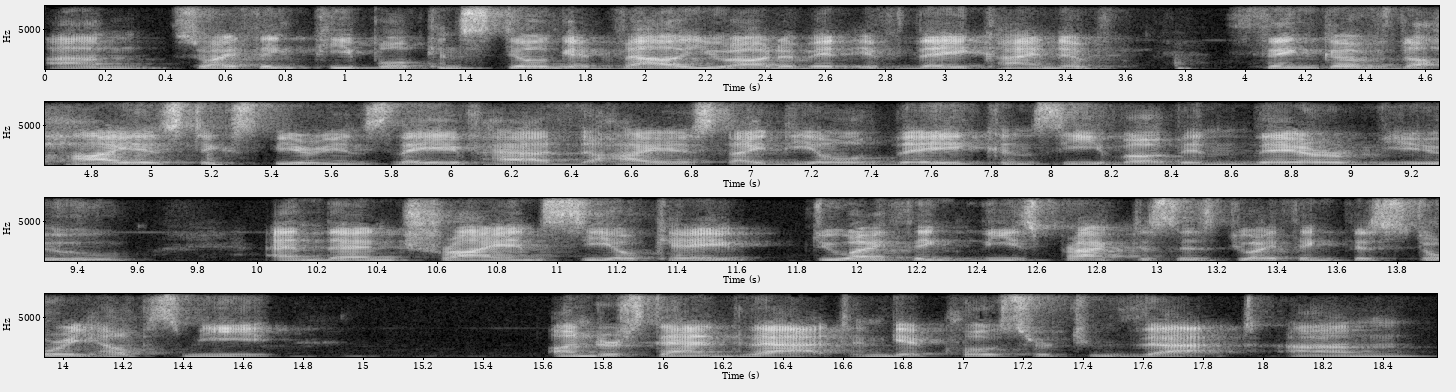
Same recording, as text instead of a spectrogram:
um, so i think people can still get value out of it if they kind of think of the highest experience they've had the highest ideal they conceive of in their view and then try and see okay do i think these practices do i think this story helps me understand that and get closer to that. Um,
